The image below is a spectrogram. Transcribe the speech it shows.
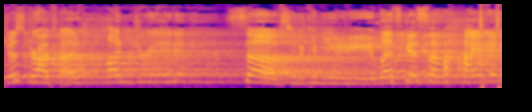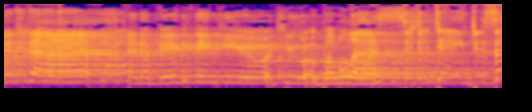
just dropped a hundred subs to the community. Let's get some hype in the chat and a big thank you to zone!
